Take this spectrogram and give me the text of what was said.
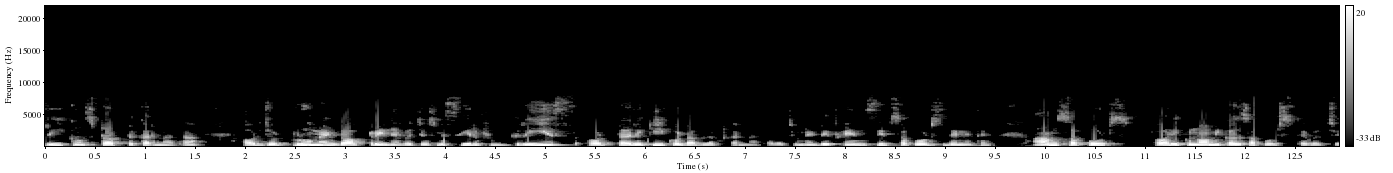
रिकंस्ट्रक्ट करना था, और जो ट्रू मैन डॉक्ट्रिन है बच्चे, उसमें सिर्फ़ ग्रीस और टर्की को डेवलप करना था बच्चे, उन्हें डिफेंसिव सपोर्ट्स देने थे आर्म सपोर्ट्स और इकोनॉमिकल सपोर्ट्स थे बच्चे।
